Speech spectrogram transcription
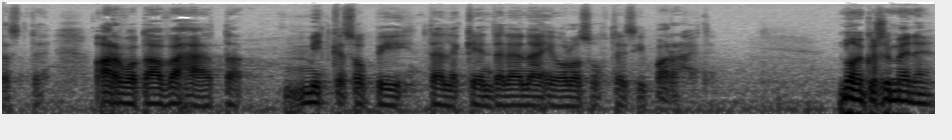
ja sitten arvotaan vähän, että mitkä sopii tälle kentälle ja näihin olosuhteisiin parhaiten. Noinko se menee?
